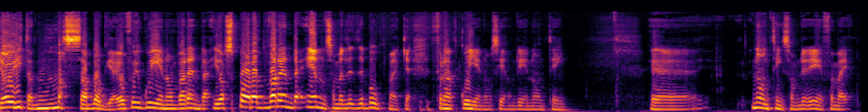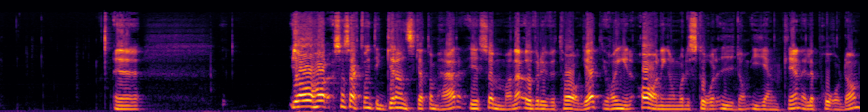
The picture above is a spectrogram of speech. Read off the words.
Jag har ju hittat massa bloggar. Jag får ju gå igenom varenda. Jag har sparat varenda en som ett litet bokmärke. För att gå igenom och se om det är någonting. Eh, någonting som det är för mig. Eh, jag har som sagt var inte granskat de här i sömmarna överhuvudtaget. Jag har ingen aning om vad det står i dem egentligen eller på dem.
